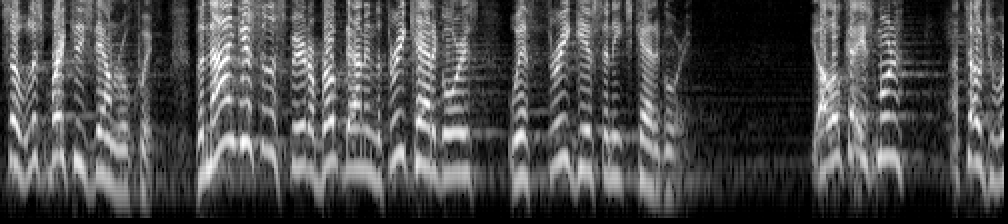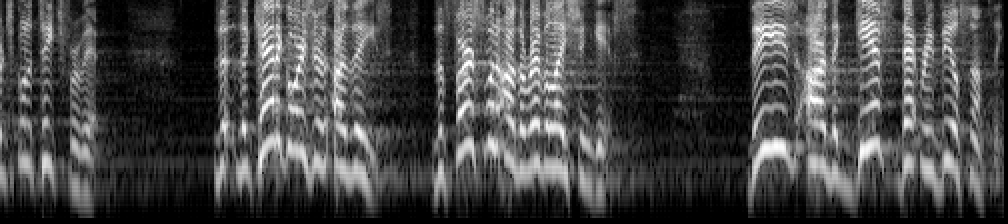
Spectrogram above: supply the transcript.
So let's break these down real quick. The nine gifts of the Spirit are broke down into three categories with three gifts in each category. Y'all okay this morning? I told you, we're just going to teach for a bit. The, the categories are, are these. The first one are the revelation gifts. These are the gifts that reveal something.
